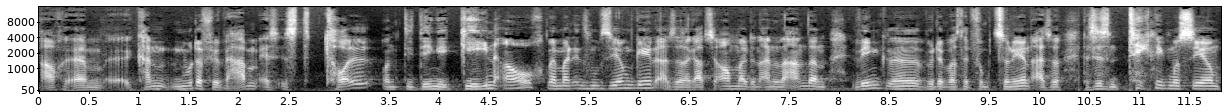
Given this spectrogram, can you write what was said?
auch ähm, kann nur dafür werben, es ist toll und die Dinge gehen auch, wenn man ins Museum geht. Also da gab es ja auch mal den einen oder anderen Wink, äh, würde was nicht funktionieren. Also das ist ein Technikmuseum,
